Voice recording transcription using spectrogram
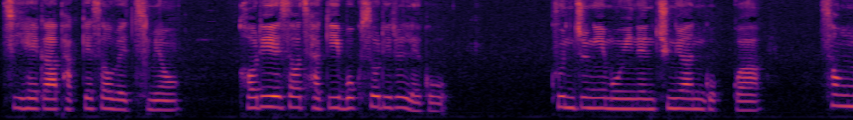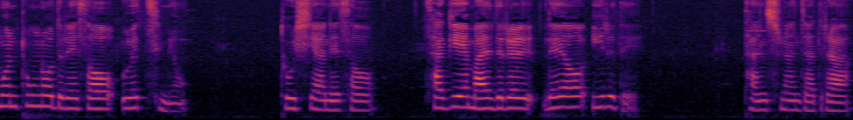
지혜가 밖에서 외치며 거리에서 자기 목소리를 내고 군중이 모이는 중요한 곳과 성문 통로들에서 외치며 도시 안에서 자기의 말들을 내어 이르되 단순한 자들아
